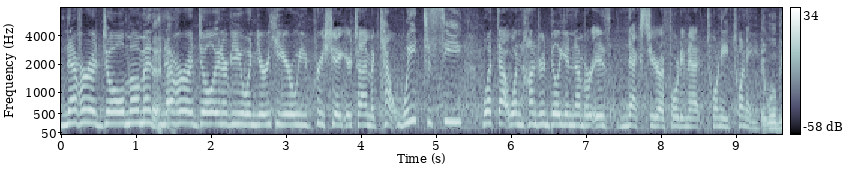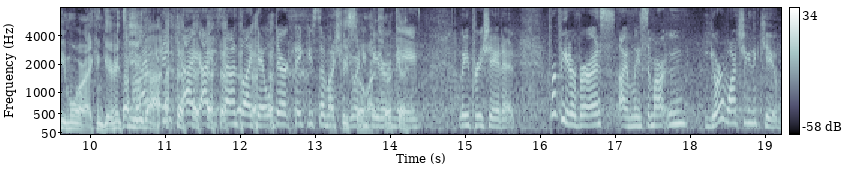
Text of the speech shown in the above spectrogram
never a dull moment, never a dull interview when you're here. We appreciate your time. I can't wait to see what that 100 billion number is next year at Fortinet 2020. It will be more, I can guarantee you that. I think, I, I, sounds like it. Well, Derek, thank you so much thank for joining so Peter okay. and me. We appreciate it. For Peter Burris, I'm Lisa Martin. You're watching theCUBE.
